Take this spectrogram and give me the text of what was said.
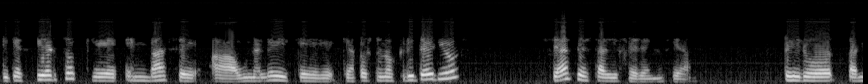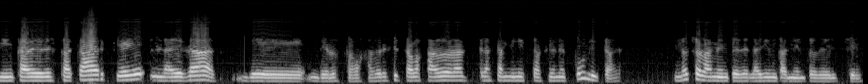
Y que es cierto que en base a una ley que, que ha puesto unos criterios se hace esta diferencia. Pero también cabe destacar que la edad de, los trabajadores y trabajadoras de las administraciones públicas, no solamente del Ayuntamiento de Elche,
